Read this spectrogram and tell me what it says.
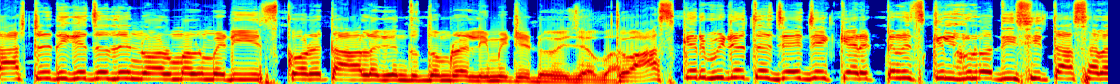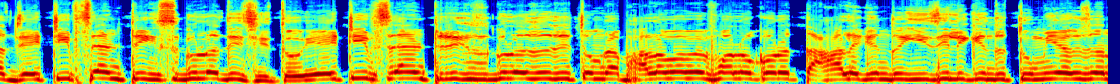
লাস্টের দিকে যদি নর্মাল মেডি ইউজ করে, তাহলে কিন্তু তোমরা লিমিটেড হয়ে যাবে। তো আজকের ভিডিওতে যে যে ক্যারেক্টার স্কিলগুলো দিছি, তাছাড়া যে টিপস এন্ড ট্রিক্সগুলো দিছি, তো এই টিপস এন্ড ট্রিক্সগুলো যদি তোমরা ভালোভাবে ফলো করো, তাহলে কিন্তু ইজিলি কিন্তু তুমি একজন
